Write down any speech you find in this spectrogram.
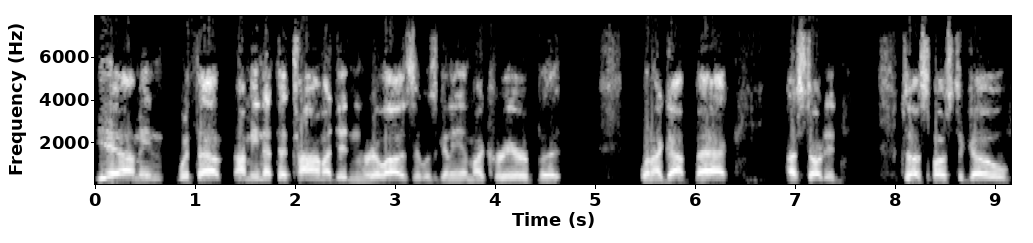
Yeah, I mean, without, I mean, at that time, I didn't realize it was going to end my career. But when I got back, I started because I was supposed to go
